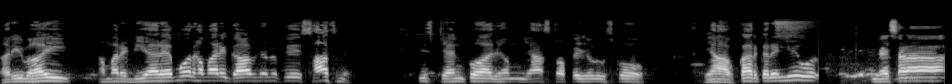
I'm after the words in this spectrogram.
हरि भाई, हमारे डीआरएम और हमारे ग्रामजनों के साथ में इस ट्रेन को आज हम यहाँ स्टॉपेज होगा उसको यहाँ अवकार करेंगे और મહેસાણા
